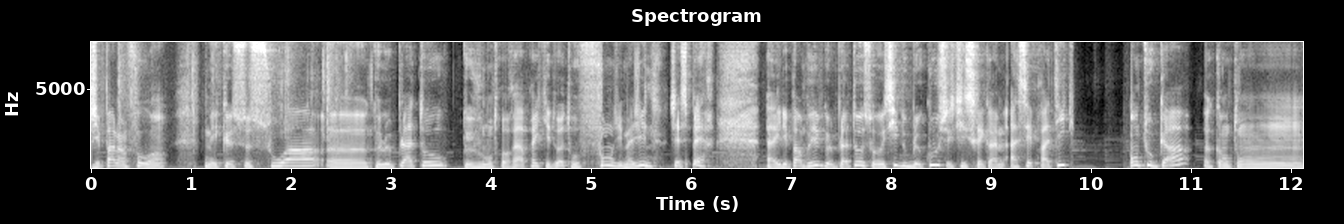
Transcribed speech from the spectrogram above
j'ai pas l'info, hein, mais que ce soit euh, que le plateau, que je vous montrerai après, qui doit être au fond, j'imagine, j'espère, euh, il n'est pas impossible que le plateau soit aussi double couche, ce qui serait quand même assez pratique. En tout cas, quand on,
